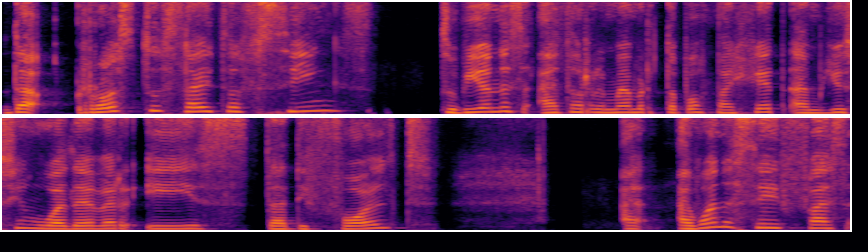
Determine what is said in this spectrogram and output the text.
the ROS2 side of things, to be honest, I don't remember top of my head. I'm using whatever is the default. I, I want to say fast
